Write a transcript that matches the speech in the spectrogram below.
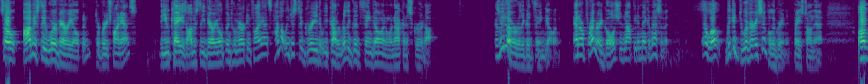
so obviously, we're very open to British finance. The UK is obviously very open to American finance. How about we just agree that we've got a really good thing going and we're not going to screw it up? Because we do have a really good thing going. And our primary goal should not be to make a mess of it. Yeah, well, we could do a very simple agreement based on that. Um,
